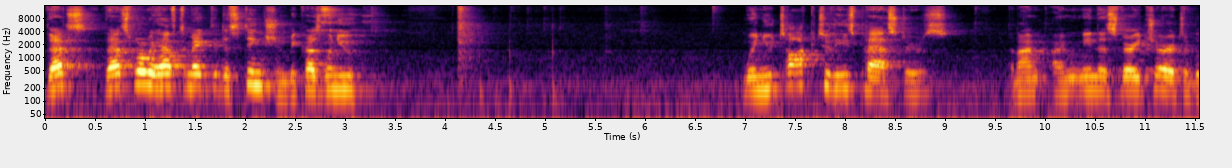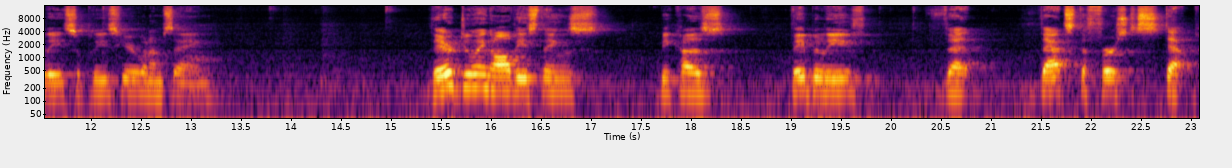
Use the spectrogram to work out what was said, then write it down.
that's that's where we have to make the distinction because when you when you talk to these pastors, and I'm, I mean this very charitably, so please hear what I'm saying. They're doing all these things because they believe that that's the first step.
